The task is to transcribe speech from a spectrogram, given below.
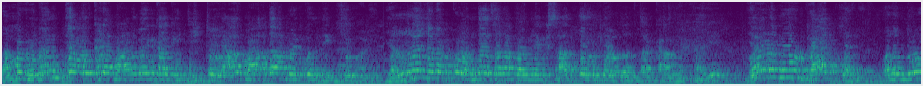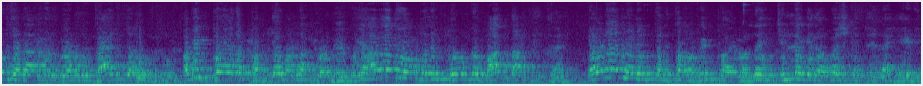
ನಮ್ಮ ವಿನಂತಿ ಅವ್ರ ಕಡೆ ಮಾಡಬೇಕಾಗಿತ್ತು ಇಷ್ಟು ಯಾರು ಮಾತಾಡಬೇಕು ದಿಕ್ಕಿ ಮಾಡಿ. ಎಲ್ಲ ಜನಕ್ಕೂ ಒಂದೇ ಸಲ ಬರಲಿಕ್ಕೆ ಸಾಧ್ಯ ಇಲ್ಲದೆ ಹೋದಂತ ಕಾರಣಕ್ಕಾಗಿ ಎರಡು ಮೂರು ಬ್ಯಾಚ್ ಒಂದು ನೂರು ಜನ ಆಗಿರ್ಬೋದು ಬ್ಯಾಚ್ನಲ್ಲಿ ಅಭಿಪ್ರಾಯದ ಪತ್ರವನ್ನ ಕೊಡಬೇಕು. ಯಾರಾದ್ರೂ ಒಬ್ಬ ನಿಮ್ಮ ಪ್ರಮುಖ ಮಾತಾಡ್ತಿದ್ರೆ, ಎರಡೇ ಮಿನಿಟ್ನಲ್ಲಿ ತಮ್ಮ ಅಭಿಪ್ರಾಯವನ್ನ ಈ ಜಿಲ್ಲೆಗೆ ಇರೋ ಅವಶ್ಯಕತೆಯನ್ನ ಹೇಳಿ.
